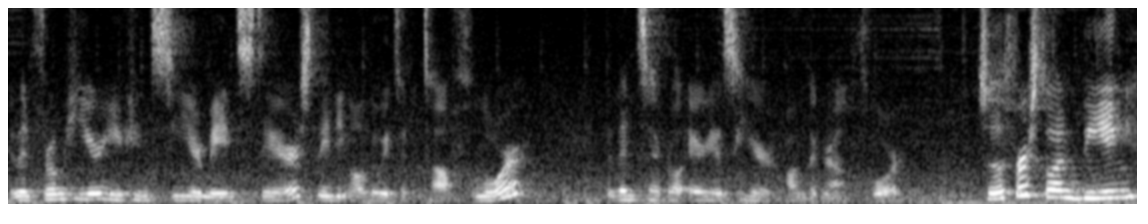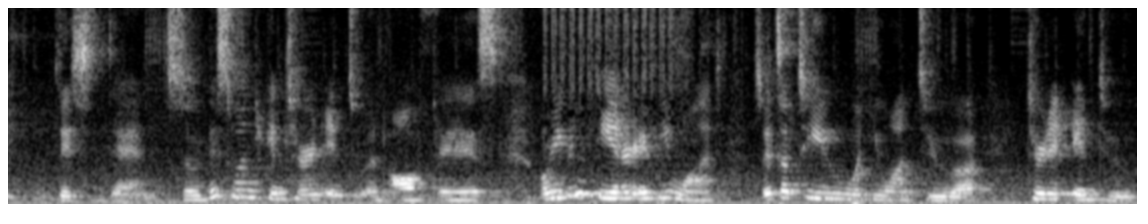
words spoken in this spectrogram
And then from here, you can see your main stairs leading all the way to the top floor. And then several areas here on the ground floor. So the first one being this den. So this one you can turn into an office or even a theater if you want. So it's up to you what you want to uh, turn it into,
